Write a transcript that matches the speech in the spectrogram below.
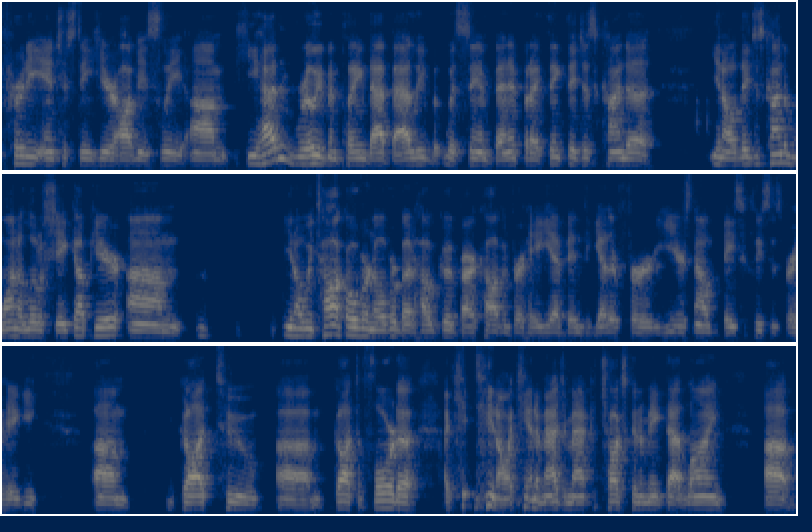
pretty interesting here. Obviously, um, he hadn't really been playing that badly with Sam Bennett, but I think they just kind of, you know, they just kind of want a little shakeup here. Um, you know, we talk over and over about how good Barkov and Verhaeghe have been together for years now, basically since Verhaeghe um, got to um, got to Florida. I can't, you know, I can't imagine Matt Tkachuk's going to make that line uh,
